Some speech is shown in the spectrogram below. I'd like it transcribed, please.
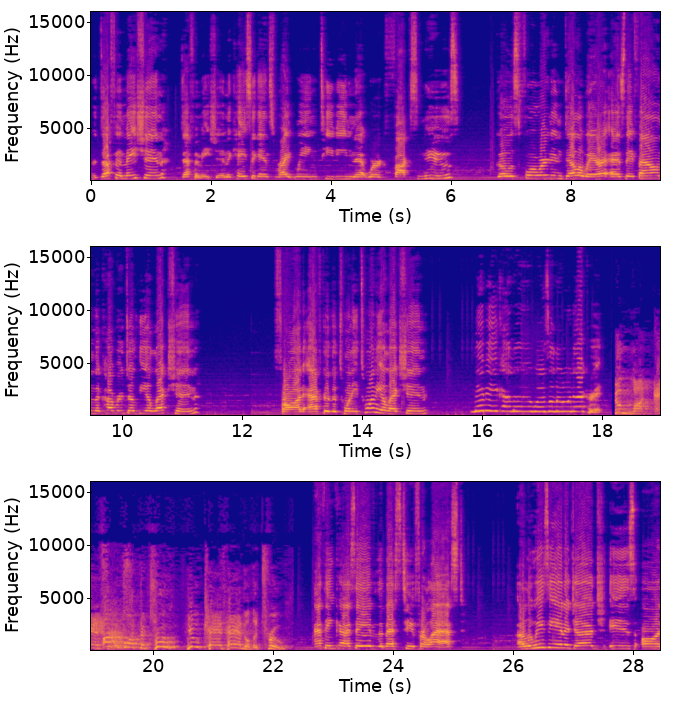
a defamation, defamation, the case against right-wing TV network Fox News goes forward in Delaware as they found the coverage of the election fraud after the 2020 election maybe it kind of was a little inaccurate. You want answers? I want the truth. You can't handle the truth. I think I saved the best two for last. A Louisiana judge is on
